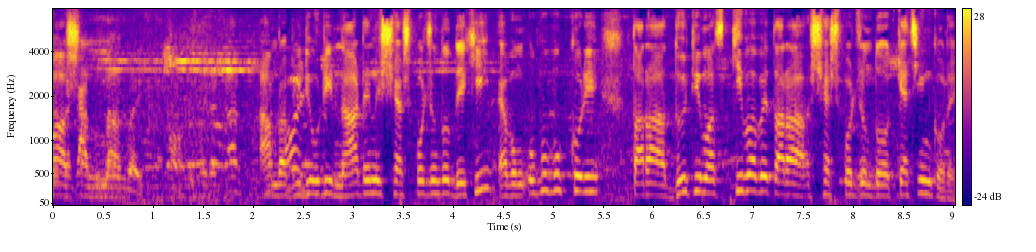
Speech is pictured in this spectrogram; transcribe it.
মাশাআল্লাহ। আমরা ভিডিওটি না টেনে শেষ পর্যন্ত দেখি এবং উপভোগ করি তারা দুইটি মাছ কীভাবে তারা শেষ পর্যন্ত ক্যাচিং করে?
